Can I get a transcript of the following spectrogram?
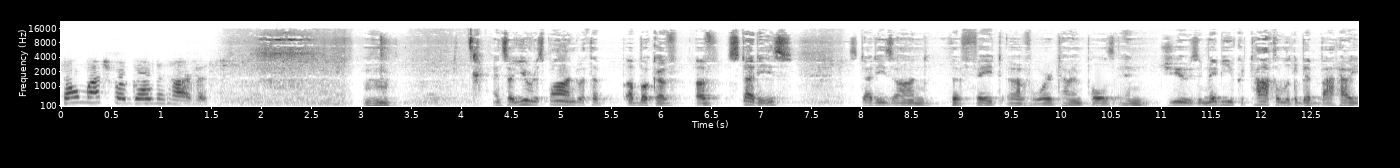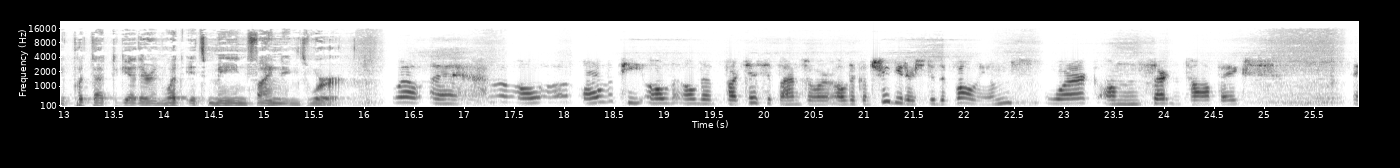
So much for Golden Harvest. Mm-hmm. And so you respond with a, a book of, of studies studies on the fate of wartime Poles and Jews, and maybe you could talk a little bit about how you put that together and what its main findings were. Well, uh, all, all the all, all the participants or all the contributors to the volumes work on certain topics uh,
